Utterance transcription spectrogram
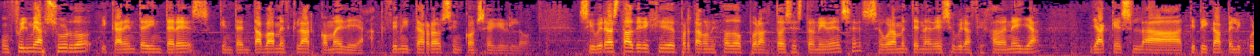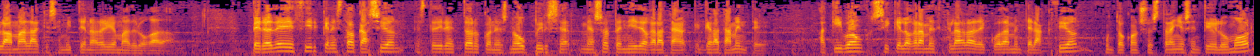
Un filme absurdo y carente de interés que intentaba mezclar comedia, acción y terror sin conseguirlo. Si hubiera estado dirigido y protagonizado por actores estadounidenses, seguramente nadie se hubiera fijado en ella, ya que es la típica película mala que se emite en horario de madrugada. Pero he de decir que en esta ocasión, este director con Snowpiercer me ha sorprendido grata gratamente. Aquí Bong sí que logra mezclar adecuadamente la acción, junto con su extraño sentido del humor,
